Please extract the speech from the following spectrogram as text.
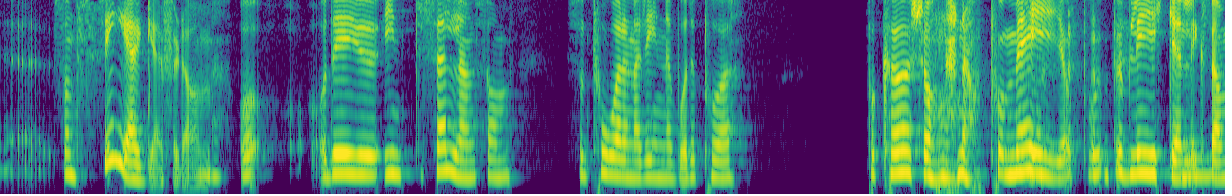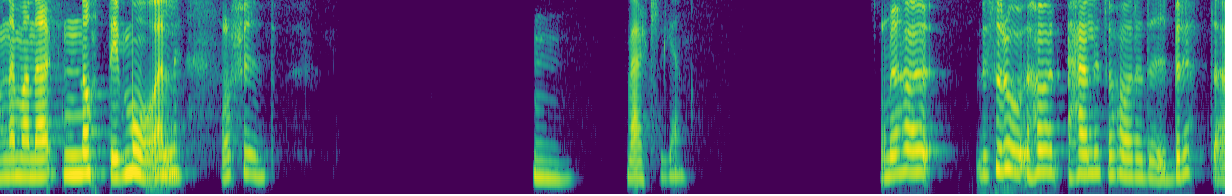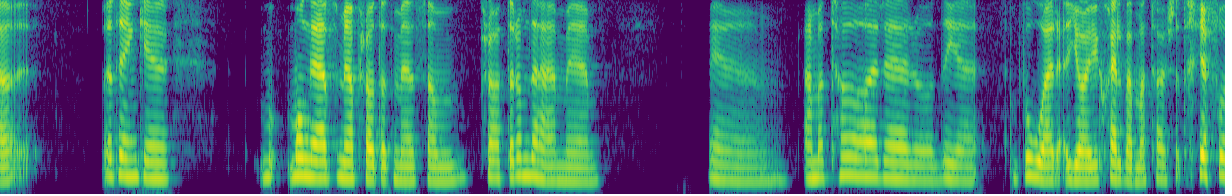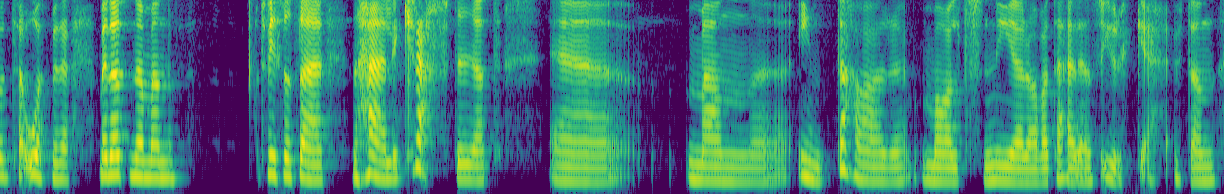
eh, sån seger för dem. Och, och det är ju inte sällan som, som tårarna rinner både på, på körsångarna och på mig och på publiken liksom. När man har nått i mål. Vad fint. Mm, verkligen. Men jag hör, det är så ro, hör, härligt att höra dig berätta. Jag tänker, må- många som jag har pratat med som pratar om det här med eh, amatörer och det vår, jag är ju själv amatör så jag får ta åt mig det. Men att när man, det finns något så här, en härlig kraft i att eh, man eh, inte har malts ner av att det här är ens yrke. Utan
